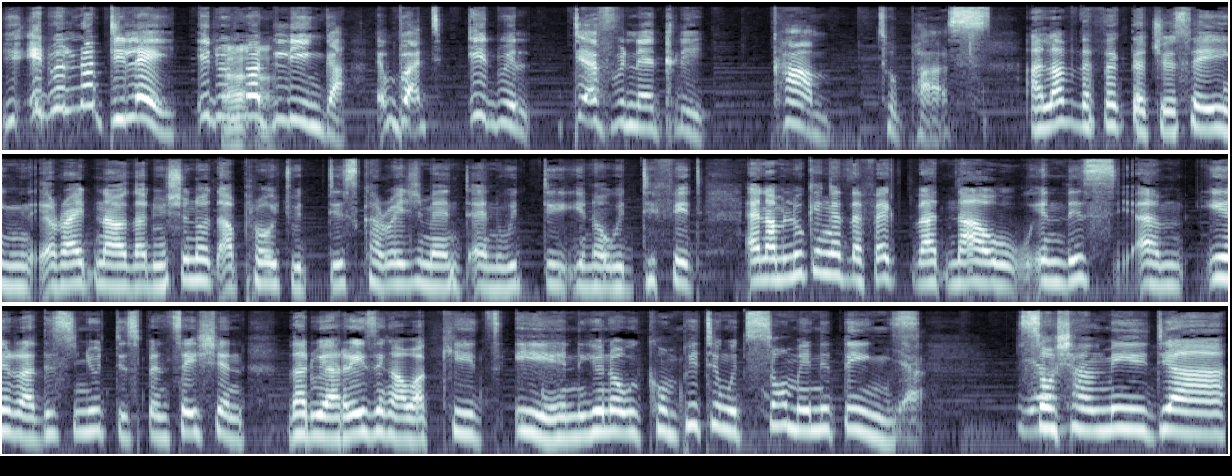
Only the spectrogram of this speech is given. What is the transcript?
it will not delay it will not linger but it will definitely come to pass I love the fact that you're saying right now that we should not approach with discouragement and with the, you know with defeat. And I'm looking at the fact that now in this um, era, this new dispensation that we are raising our kids in, you know, we're competing with so many things. Yeah. Social media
